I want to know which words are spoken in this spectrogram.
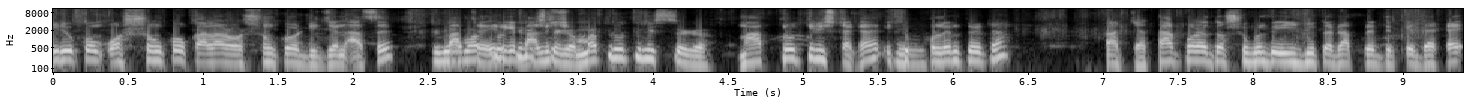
এরকম অসংখ্য কালার অসংখ্য ডিজাইন আছে। এগুলো মাত্র 30 টাকা মাত্র তিরিশ টাকা। মাত্র একটু খোলেন তো এটা। আচ্ছা তারপরে দর্শক বন্ধু এই জুতাটা আপনাদেরকে দেখায়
